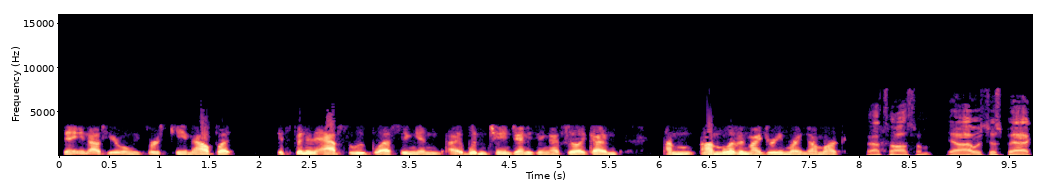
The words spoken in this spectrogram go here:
staying out here when we first came out, but it's been an absolute blessing and I wouldn't change anything. I feel like I'm, I'm, I'm living my dream right now, Mark. That's awesome. Yeah, I was just back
